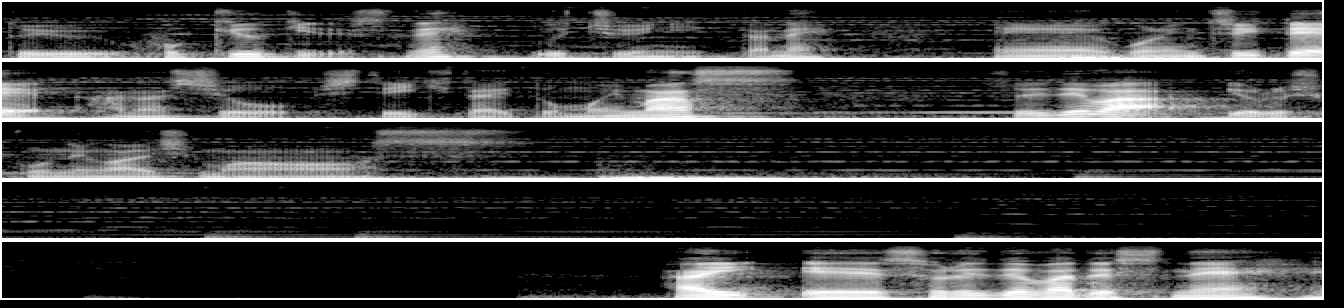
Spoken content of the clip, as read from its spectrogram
という補給機ですね。宇宙に行ったね、えー、これについて話をしていきたいと思います。それではよろしくお願いします。はい、えー、それではですね、え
